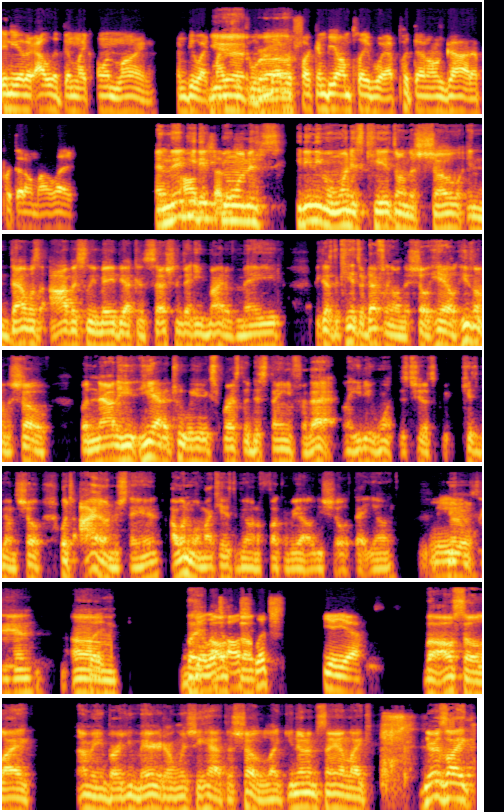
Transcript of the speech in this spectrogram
any other outlet than like online and be like, my Yeah, kids will bro. never fucking be on Playboy. I put that on God. I put that on my life. And then he didn't even want his he didn't even want his kids on the show, and that was obviously maybe a concession that he might have made because the kids are definitely on the show. Hell, he's on the show, but now that he, he had a tweet where he expressed the disdain for that. Like he didn't want his kids kids to be on the show, which I understand. I wouldn't want my kids to be on a fucking reality show at that young. Me You know what. I'm saying? Um, but yeah, let's also, also let's yeah yeah but also like, I mean, bro, you married her when she had the show. Like, you know what I'm saying? Like, there's like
